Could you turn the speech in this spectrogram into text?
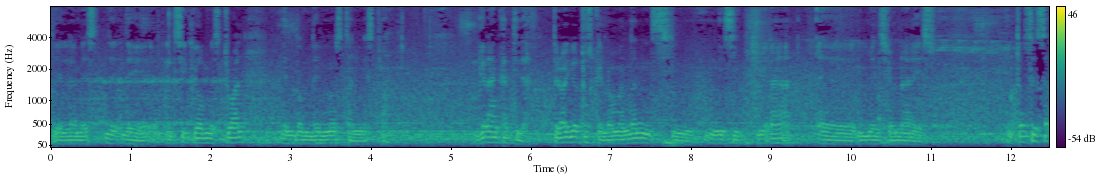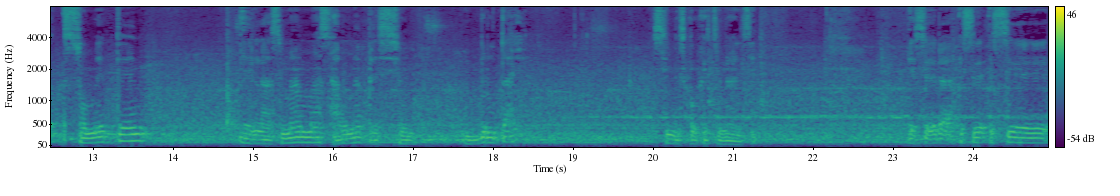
del ciclo menstrual en donde no están menstruando. Gran cantidad. Pero hay otros que lo mandan sin ni siquiera eh, mencionar eso. Entonces someten las mamas a una presión brutal sin descongestionar el seno. Ese, era, ese, ese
